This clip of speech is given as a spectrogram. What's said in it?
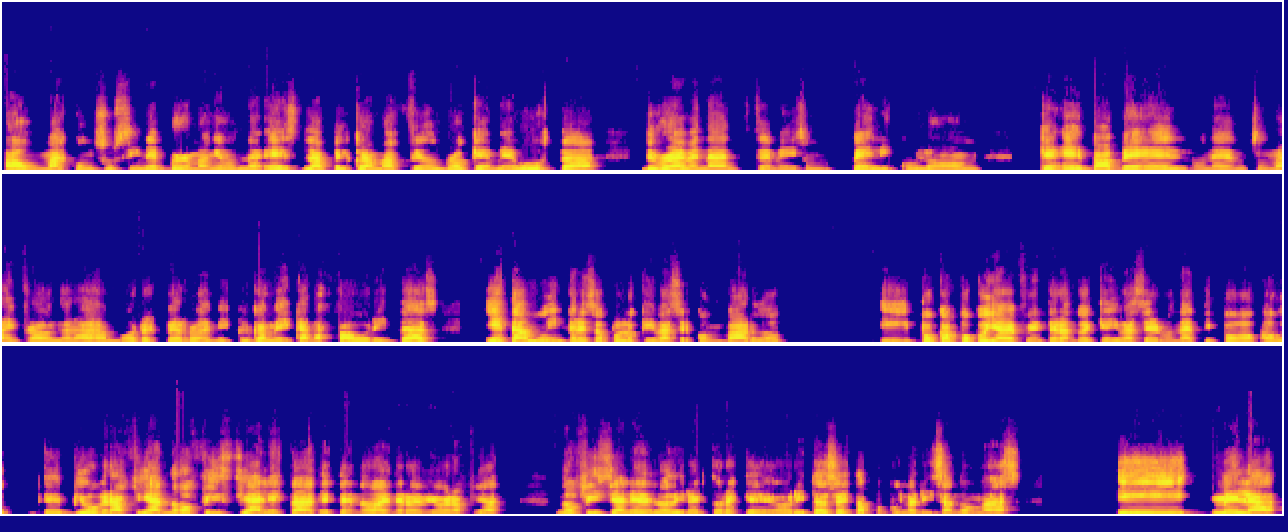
aún más con su cine. Berman es, una, es la película más film bro que me gusta. The Revenant se me hizo un peliculón. Que eh, Babel, una de sus más infravaloradas amores perros de mis películas mexicanas favoritas. Y estaba muy interesado por lo que iba a hacer con Bardo. Y poco a poco ya me fui enterando de que iba a ser una tipo eh, biografía no oficial, esta, este nuevo género de biografías no oficiales de los directores que ahorita se está popularizando más. Y me la,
